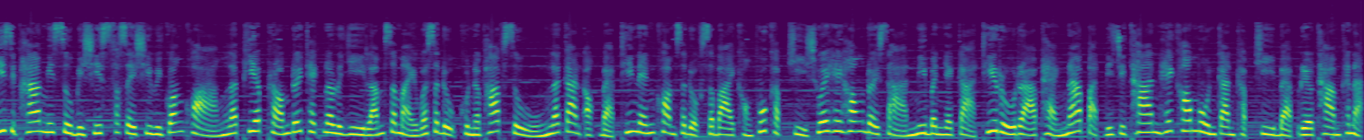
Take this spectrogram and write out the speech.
2025 Mitsubishi s a s e กว้างขวาง และเพียบพร้อมด้วยเทคโนโลยีล้ำสมัยวัสดุคุณภาพสูง และการออกแบบที่เน้นความสะดวกสบายของผู้ขับขี่ช่วยให้ห้องโดยสารมีบรรยากาศที่หรูหราแผงหน้าปัดดิจิทัล ให้ข้อมูลการขับขี่แบบเรียลไทม์ขณะ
